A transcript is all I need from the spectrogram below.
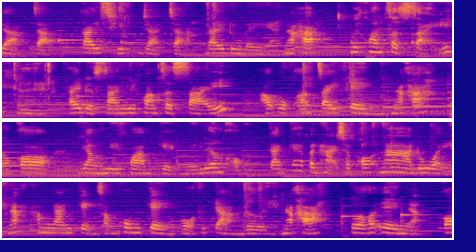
อยากจะใกล้ชิดอยากจะได้ดูแลนะคะ มีความสดใสไทเดอะซันมีความสดใส เอาอกเอาใจเก่งนะคะ แล้วก็ยังมีความเก่งในเรื่องของการแก้ปัญหาเฉพาะหน้าด้วยนะทำงานเก่งสังคมเก่งโอ้ทุกอย่างเลยนะคะ ตัวเขาเองเนี่ยก็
